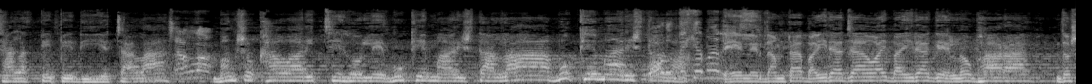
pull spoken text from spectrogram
ছালাক পেঁপে দিয়ে চালা চালা। মাংস খাওয়ার ইচ্ছে হলে মুখে মারিস তালা মুখে মারিস তালা। তেলের দামটা বাইরা যাওয়ায় বাইরা গেল ভাড়া দশ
